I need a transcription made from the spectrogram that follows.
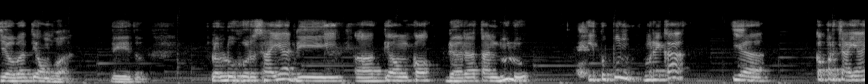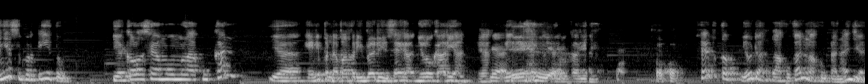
Jawa Tionghoa, begitu. Leluhur saya di uh, Tiongkok daratan dulu, itu pun mereka ya kepercayaannya seperti itu. Ya kalau saya mau melakukan, ya ini pendapat pribadi, saya nggak nyuruh kalian, ya. ya ini iya, saya iya. nyuruh kalian. Saya tetap ya udah lakukan lakukan aja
